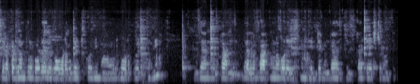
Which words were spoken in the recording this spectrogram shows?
చిలకడ దుంపలు కూడా ఇలాగ ఉడకబెట్టుకొని మామూలుగా ఉడకబెట్టుకొని దాన్ని బెల్లం పాకంలో కూడా వేసుకొని తింటే ఇంకా అది ఇంకా టేస్ట్గా ఉంటుంది.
